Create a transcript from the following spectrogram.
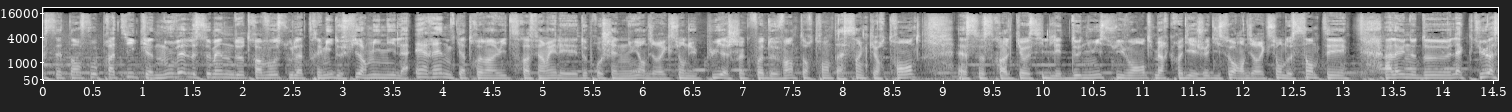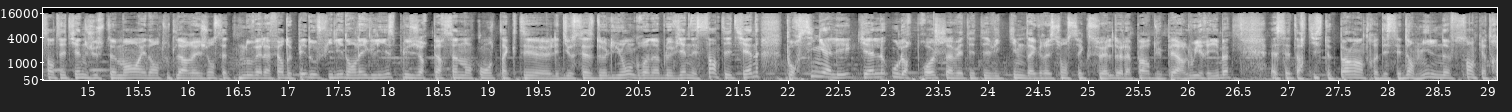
cette info pratique. Nouvelle semaine de travaux sous la trémie de Firmini. La RN 88 sera fermée les deux prochaines nuits en direction du Puy, à chaque fois de 20h30 à 5h30. Ce sera le cas aussi les deux nuits suivantes, mercredi et jeudi soir en direction de Santé. À la une de l'actu à Saint-Etienne justement et dans toute la région, cette nouvelle affaire de pédophilie dans l'église. Plusieurs personnes ont contacté les diocèses de Lyon, Grenoble, Vienne et Saint-Etienne pour signaler qu'elles ou leurs proches avaient été victimes d'agressions sexuelles de la part du père Louis Ribes. Cet artiste peintre décédé en 1980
